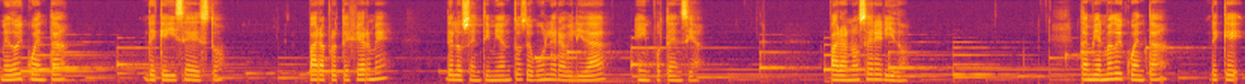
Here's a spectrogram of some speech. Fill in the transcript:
Me doy cuenta de que hice esto para protegerme de los sentimientos de vulnerabilidad e impotencia para no ser herido. También me doy cuenta de que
